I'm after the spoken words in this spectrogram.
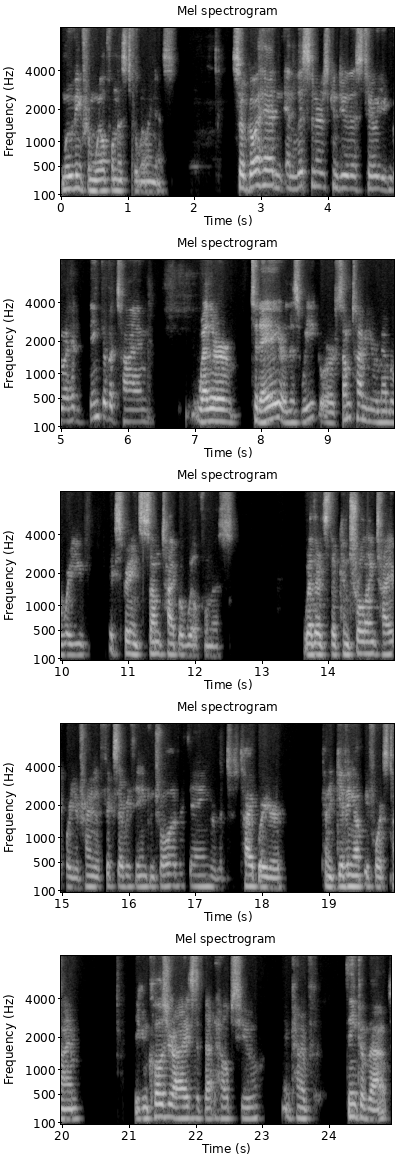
moving from willfulness to willingness. So go ahead and, and, listeners can do this too. You can go ahead and think of a time, whether today or this week or sometime you remember where you've experienced some type of willfulness, whether it's the controlling type where you're trying to fix everything, control everything, or the type where you're kind of giving up before it's time. You can close your eyes if that helps you and kind of think of that.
